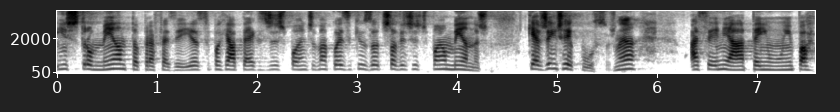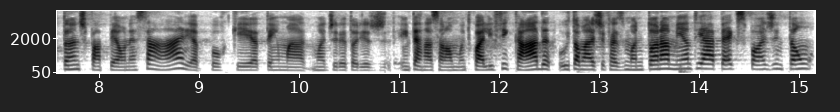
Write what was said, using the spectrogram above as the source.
instrumento para fazer isso, porque a Apex dispõe de uma coisa que os outros talvez disponham menos, que é gente recursos. Né? A CNA tem um importante papel nessa área, porque tem uma, uma diretoria internacional muito qualificada, o Itamaraty faz monitoramento e a Apex pode, então,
